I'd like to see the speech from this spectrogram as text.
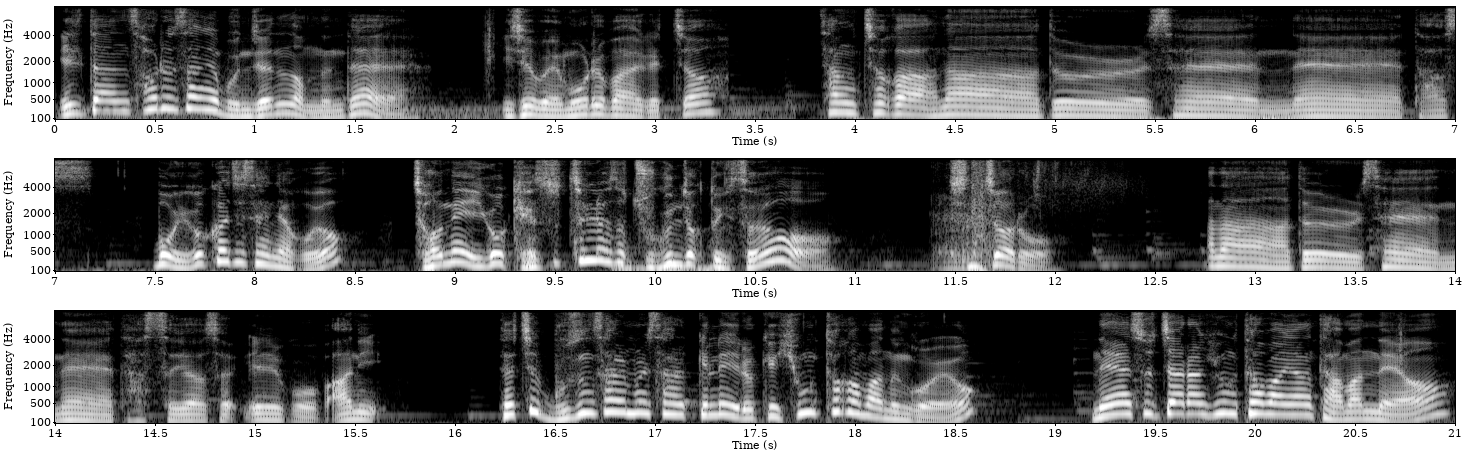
일단 서류상의 문제는 없는데 이제 외모를 봐야겠죠? 상처가 하나, 둘, 셋, 넷, 다섯. 뭐 이것까지 세냐고요? 전에 이거 개수 틀려서 죽은 적도 있어요. 진짜로. 하나, 둘, 셋, 넷, 다섯, 여섯, 일곱. 아니, 대체 무슨 삶을 살길래 이렇게 흉터가 많은 거예요? 네, 숫자랑 흉터 방향 다 맞네요.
